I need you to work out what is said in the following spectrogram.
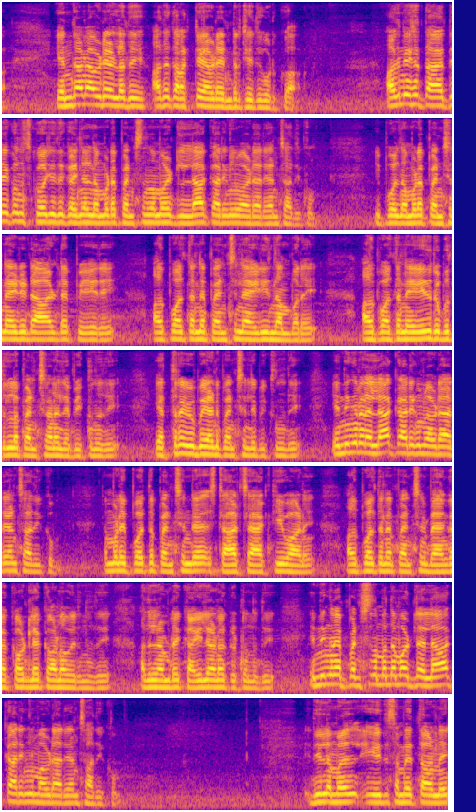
എന്താണ് അവിടെ ഉള്ളത്? അത് കറക്റ്റായി അവിടെ എന്റർ ചെയ്ത് കൊടുക്കുക. അതിനുശേഷം താഴത്തേക്കൊന്ന് സ്കോർ ചെയ്ത് കഴിഞ്ഞാൽ നമ്മുടെ പെൻഷൻ സംബന്ധമായിട്ട് എല്ലാ കാര്യങ്ങളും അവിടെ അറിയാൻ സാധിക്കും. ഇപ്പോൾ നമ്മുടെ പെൻഷൻ ഐ ഡിയുടെ ആളുടെ പേര് അതുപോലെ തന്നെ പെൻഷൻ ഐ ഡി നമ്പർ അതുപോലെ തന്നെ ഏത് രൂപത്തിലുള്ള പെൻഷനാണ് ലഭിക്കുന്നത് എത്ര രൂപയാണ് പെൻഷൻ ലഭിക്കുന്നത് എന്നിങ്ങനെയുള്ള എല്ലാ കാര്യങ്ങളും അവിടെ അറിയാൻ സാധിക്കും. നമ്മളിപ്പോഴത്തെ പെൻഷന്റെ സ്റ്റാർട്ട്സ് ആക്റ്റീവാണ് അതുപോലെ തന്നെ പെൻഷൻ ബാങ്ക് അക്കൗണ്ടിലേക്കാണോ വരുന്നത് അതിൽ നമ്മുടെ കയ്യിലാണോ കിട്ടുന്നത് എന്നിങ്ങനെ പെൻഷൻ സംബന്ധമായിട്ടുള്ള എല്ലാ കാര്യങ്ങളും അവിടെ അറിയാൻ സാധിക്കും. ഇതിൽ നമ്മൾ ഏത് സമയത്താണ്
